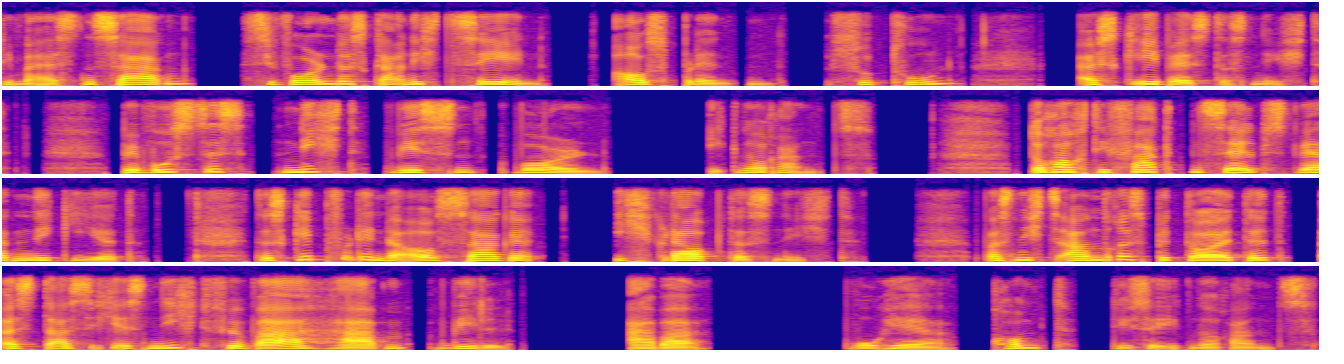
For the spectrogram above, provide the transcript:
Die meisten sagen, sie wollen das gar nicht sehen, ausblenden, so tun, als gäbe es das nicht. Bewusstes Nicht-Wissen wollen, Ignoranz. Doch auch die Fakten selbst werden negiert. Das gipfelt in der Aussage, ich glaube das nicht, was nichts anderes bedeutet, als dass ich es nicht für wahr haben will. Aber woher kommt diese Ignoranz?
